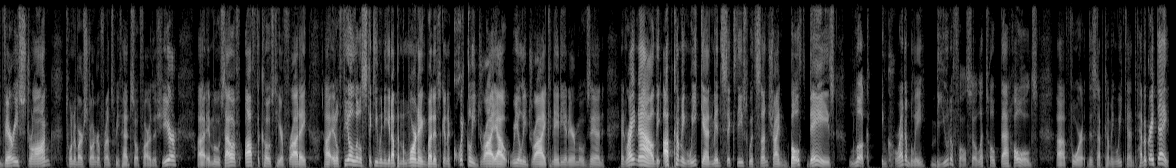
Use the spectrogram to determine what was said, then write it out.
very strong. It's one of our stronger fronts we've had so far this year. Uh, it moves off, off the coast here Friday. Uh, it'll feel a little sticky when you get up in the morning, but it's going to quickly dry out. Really dry Canadian air moves in. And right now, the upcoming weekend, mid 60s with sunshine, both days look incredibly beautiful. So let's hope that holds uh, for this upcoming weekend. Have a great day.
